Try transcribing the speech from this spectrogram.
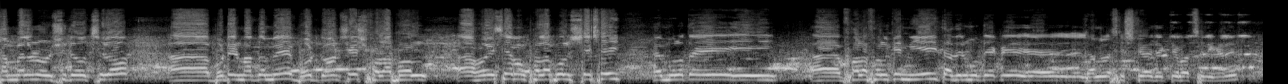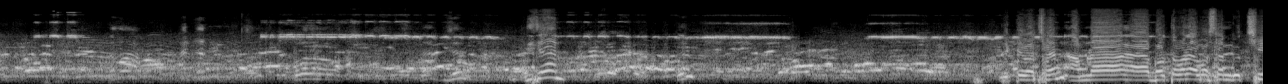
সম্মেলন অনুষ্ঠিত হচ্ছিল। ভোটের মাধ্যমে ভোট গ্রহণ শেষ ফলাফল হয়েছে এবং ফলাফল শেষেই মূলত এই ফলাফলকে নিয়েই তাদের মধ্যে একটা ঝামেলা সৃষ্টি হয় দেখতে পাচ্ছেন এখানে। দেখতে পাচ্ছেন আমরা বর্তমানে অবস্থান করছি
